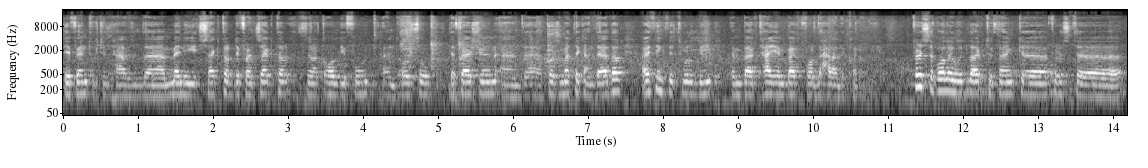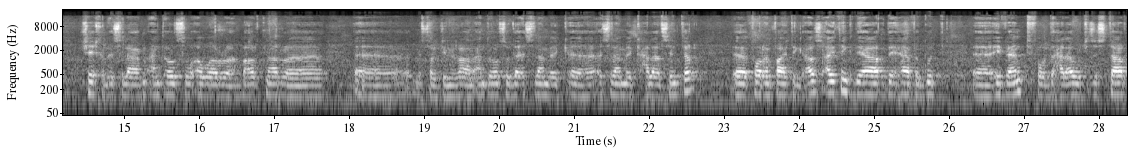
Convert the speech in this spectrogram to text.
event which is, has the many sector different sector it's not only food and also the fashion and uh, cosmetic and the other i think this will be impact high impact for the halal economy first of all i would like to thank uh, first uh, sheikh al-islam and also our partner Mr. General and also the Islamic Islamic Halal Center uh, for inviting us. I think they are they have a good uh, event for the halal, which is a start.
